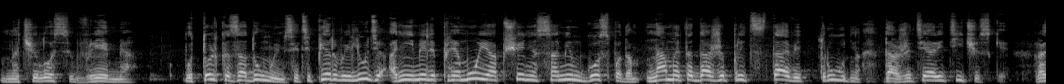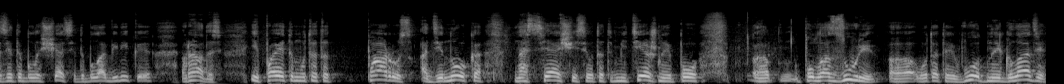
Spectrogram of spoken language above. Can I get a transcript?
началось время – вот только задумаемся, эти первые люди, они имели прямое общение с самим Господом. Нам это даже представить трудно, даже теоретически. Разве это было счастье? Это была великая радость. И поэтому вот этот парус, одиноко носящийся, вот это мятежное по, э, по лазури э, вот этой водной глади,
